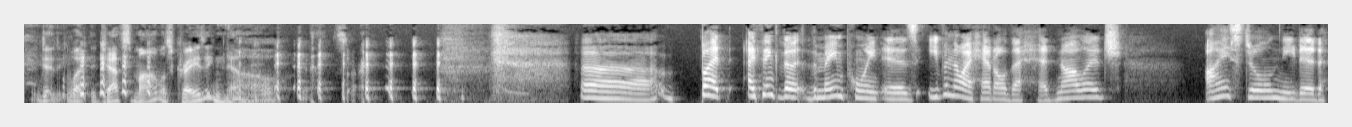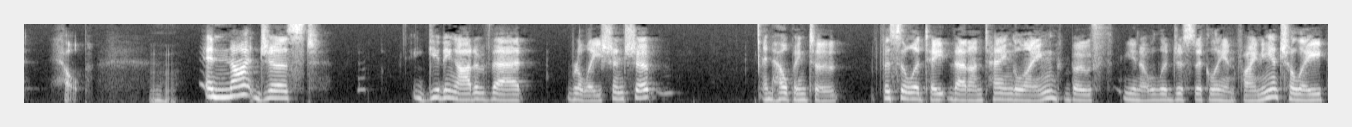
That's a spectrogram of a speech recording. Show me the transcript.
did, what Jeff's mom was crazy? No, sorry. Uh, but I think the the main point is, even though I had all the head knowledge, I still needed help, mm-hmm. And not just getting out of that relationship and helping to facilitate that untangling, both, you know, logistically and financially.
